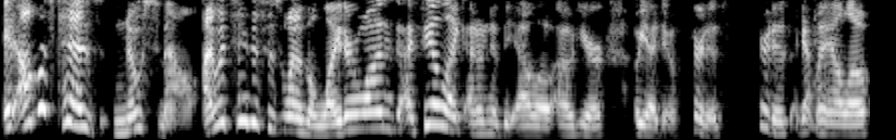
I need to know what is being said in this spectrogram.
It almost has no smell. I would say this is one of the lighter ones. I feel like I don't have the aloe out here. Oh yeah, I do. Here it is. Here it is. I got my aloe.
